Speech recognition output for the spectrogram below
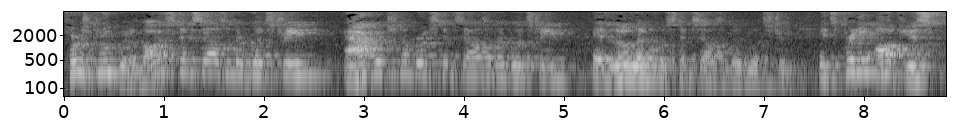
First group with a lot of stem cells in their bloodstream, average number of stem cells in their bloodstream, and low level of stem cells in their bloodstream. It's pretty obvious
